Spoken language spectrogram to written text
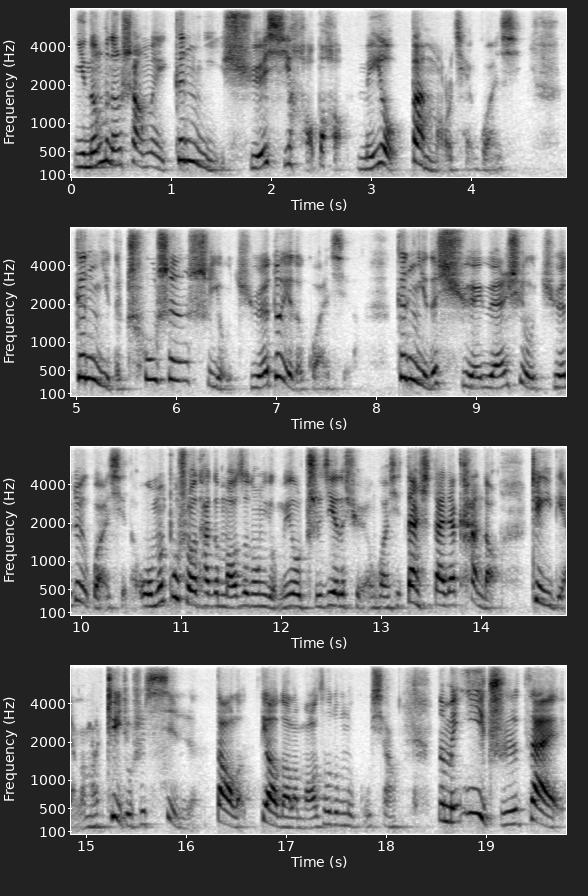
你能不能上位，跟你学习好不好没有半毛钱关系，跟你的出身是有绝对的关系的。跟你的血缘是有绝对关系的。我们不说他跟毛泽东有没有直接的血缘关系，但是大家看到这一点了吗？这就是信任到了，调到了毛泽东的故乡。那么一直在，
